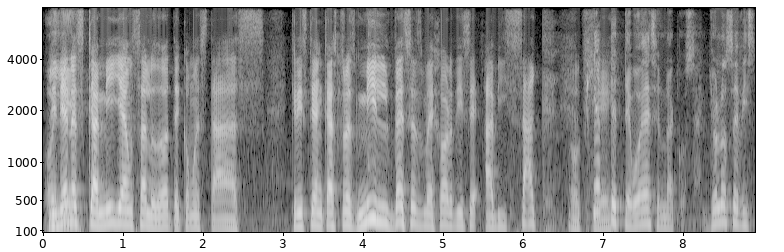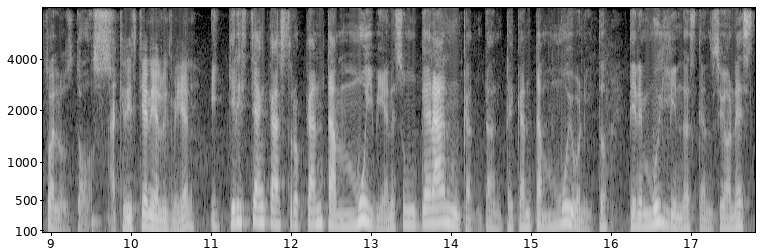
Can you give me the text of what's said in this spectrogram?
Oye, Liliana Escamilla, un saludote, ¿cómo estás? Cristian Castro es mil veces mejor, dice Avisac. Ok. Fíjate, te voy a decir una cosa. Yo los he visto a los dos. A Cristian y a Luis Miguel. Y Cristian Castro canta muy bien, es un gran cantante, canta muy bonito, tiene muy lindas canciones,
